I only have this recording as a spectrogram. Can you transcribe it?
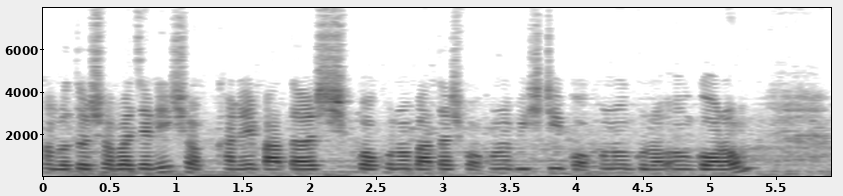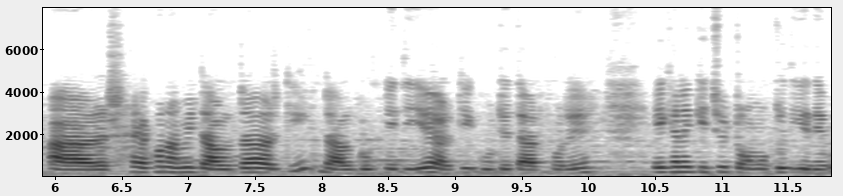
আমরা তো সবাই জানি সবখানে বাতাস, কখনো বাতাস, কখনো বৃষ্টি, কখনো গ্র- গরম। আর এখন আমি ডালটা আর কি, ডাল গুটনি দিয়ে আর কি গুটে তারপরে এখানে কিছু টমেটো দিয়ে দেব।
